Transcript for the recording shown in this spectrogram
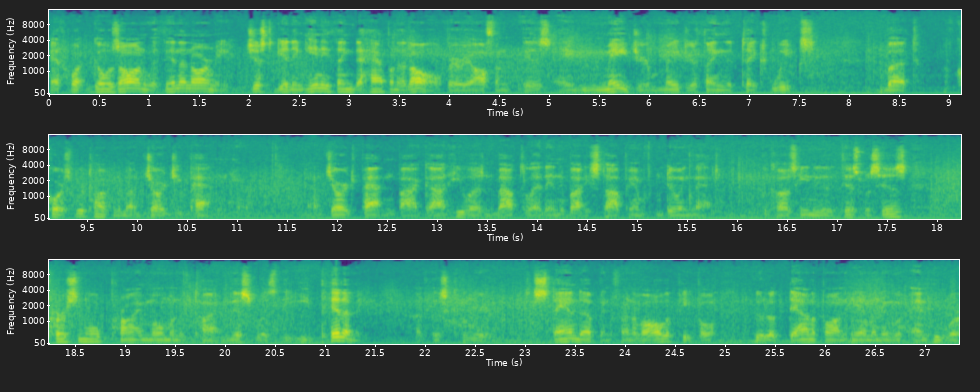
at what goes on within an army, just getting anything to happen at all very often is a major, major thing that takes weeks. But, of course, we're talking about Georgie Patton here. Now, George Patton, by God, he wasn't about to let anybody stop him from doing that because he knew that this was his personal prime moment of time. This was the epitome of his career to stand up in front of all the people who looked down upon him and who, and who were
